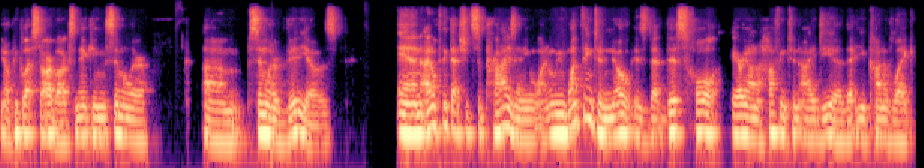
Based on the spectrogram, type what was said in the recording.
you know, people at Starbucks making similar um, similar videos. And I don't think that should surprise anyone. I mean, one thing to note is that this whole Arianna Huffington idea that you kind of like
